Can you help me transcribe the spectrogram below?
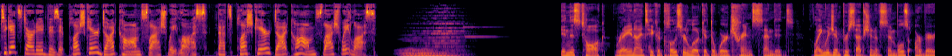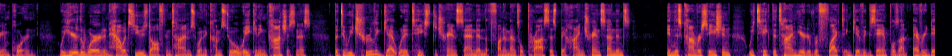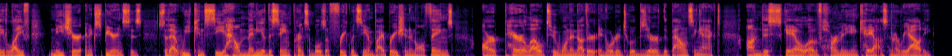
To get started, visit plushcare.com slash weight loss. That's plushcare.com slash weight loss. In this talk, Ray and I take a closer look at the word transcendence. Language and perception of symbols are very important. We hear the word and how it's used oftentimes when it comes to awakening consciousness, but do we truly get what it takes to transcend and the fundamental process behind transcendence? In this conversation, we take the time here to reflect and give examples on everyday life, nature, and experiences so that we can see how many of the same principles of frequency and vibration in all things are parallel to one another in order to observe the balancing act on this scale of harmony and chaos in our reality.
